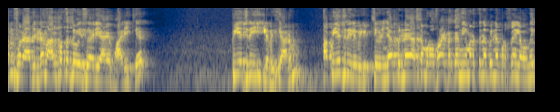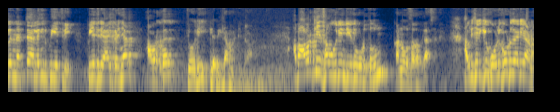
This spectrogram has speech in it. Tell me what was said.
എം സ്വരാജിന്റെ നാൽപ്പത്തെട്ട് വയസ്സുകാരിയായ ഭാര്യയ്ക്ക് പി എച്ച് ഡി ലഭിക്കാനും ആ പി എച്ച് ഡി ലഭിച്ചു കഴിഞ്ഞാൽ പിന്നെ അസിസ്റ്റന്റ് പ്രൊഫസറായിട്ടൊക്കെ നിയമനത്തിന് പിന്നെ പ്രശ്നമില്ല. ഒന്നുകിൽ നെറ്റ് അല്ലെങ്കിൽ P H D P H D ആയിക്കഴിഞ്ഞാൽ അവർക്ക് ജോലി ലഭിക്കാൻ വേണ്ടിയിട്ടാണ്. അപ്പോൾ അവർക്ക് ഈ സൗകര്യം ചെയ്തു കൊടുത്തതും കണ്ണൂർ സർവകലാശാലയാണ്. അവർ ശരിക്കും കോഴിക്കോടുകാരിയാണ്.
